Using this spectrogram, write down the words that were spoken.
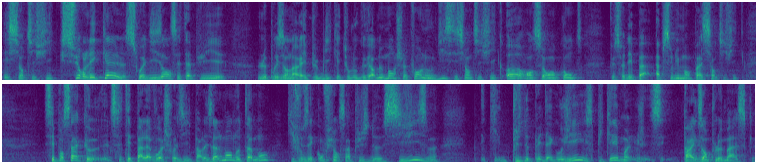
et scientifiques sur lesquelles, soi-disant, s'est appuyé le président de la République et tout le gouvernement. Chaque fois, on nous dit c'est scientifique. Or, on se rend compte que ce n'est pas absolument pas scientifique. C'est pour ça que ce n'était pas la voie choisie par les Allemands, notamment, qui faisaient confiance à plus de civisme, plus de pédagogie, expliquer. Moi, je- par exemple, le masque.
